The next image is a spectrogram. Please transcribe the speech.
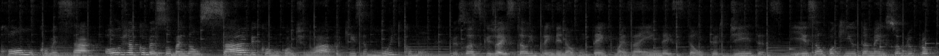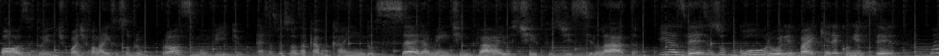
como começar ou já começou mas não sabe como continuar, porque isso é muito comum. Pessoas que já estão empreendendo há algum tempo, mas ainda estão perdidas. E isso é um pouquinho também sobre o propósito, e a gente pode falar isso sobre um próximo vídeo. Essas pessoas acabam caindo seriamente em vários vários tipos de cilada. E às vezes o guru ele vai querer conhecer uma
